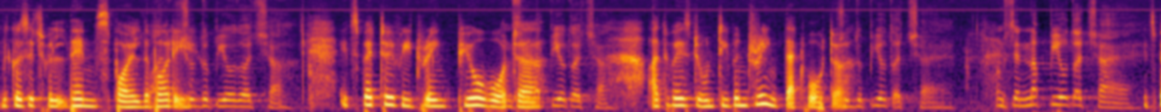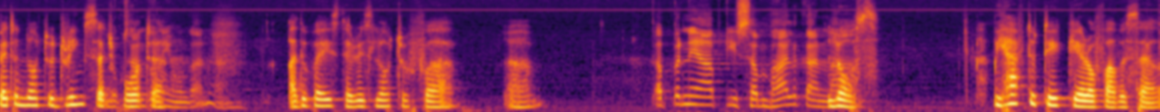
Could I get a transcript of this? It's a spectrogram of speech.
because it will then spoil the पानी body. it's better we drink pure water. Otherwise, don't even drink that water. It's better not to drink such water. Otherwise, there is lot of uh, uh, loss. We have to take care of ourselves.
